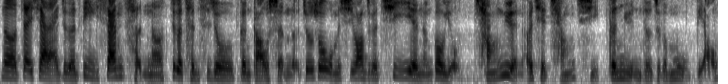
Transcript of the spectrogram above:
那再下来这个第三层呢，这个层次就更高深了。就是说，我们希望这个企业能够有长远而且长期耕耘的这个目标，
